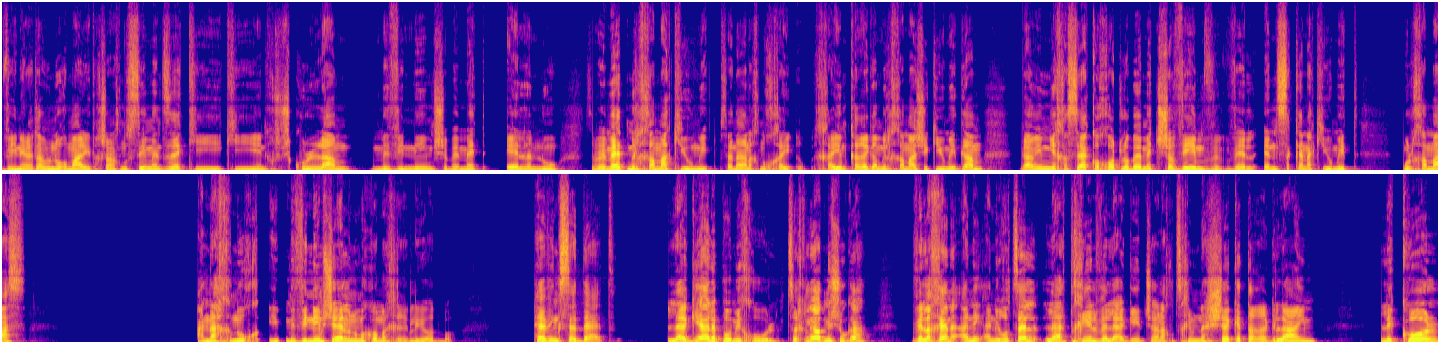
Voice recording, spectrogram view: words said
והיא נראית לנו נורמלית. עכשיו, אנחנו עושים את זה כי, כי אני חושב שכולם מבינים שבאמת אין לנו, זה באמת מלחמה קיומית, בסדר? אנחנו חי, חיים כרגע מלחמה שהיא קיומית, גם, גם אם יחסי הכוחות לא באמת שווים ו- ואין סכנה קיומית מול חמאס, אנחנו מבינים שאין לנו מקום אחר להיות בו. Having said that, להגיע לפה מחו"ל צריך להיות משוגע. ולכן אני, אני רוצה להתחיל ולהגיד שאנחנו צריכים לנשק את הרגליים לכל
